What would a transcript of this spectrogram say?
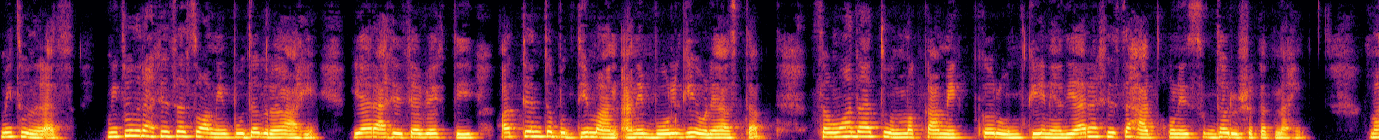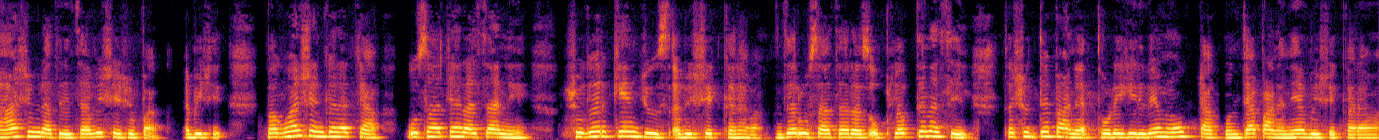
मिथुन रास मिथुन राशीचा स्वामी बुधग्रह आहे. या राशीच्या व्यक्ती अत्यंत बुद्धिमान आणि बोलघेवड्या असतात. संवादातून मक्कामी करून घेण्यात या राशीचा हात कोणीच धरू शकत नाही. महाशिवरात्रीचा विशेष उपाय अभिषेक. भगवान शंकराच्या उसाच्या रसाने शुगर केन ज्यूस अभिषेक करावा. जर उसाचा रस उपलब्ध नसेल तर शुद्ध पाण्यात थोडे हिरवे मोग टाकून त्या पाण्याने अभिषेक करावा.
